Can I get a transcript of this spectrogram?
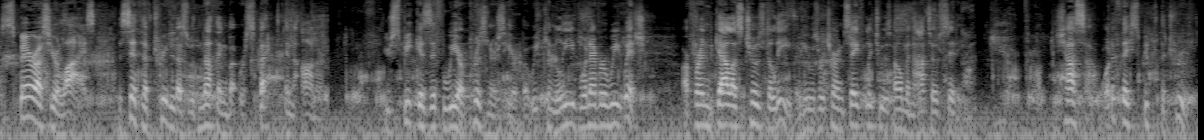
Spare us your lies. The Sith have treated us with nothing but respect and honor. You speak as if we are prisoners here, but we can leave whenever we wish. Our friend Gallus chose to leave, and he was returned safely to his home in Ahto City. Shasa, what if they speak the truth?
